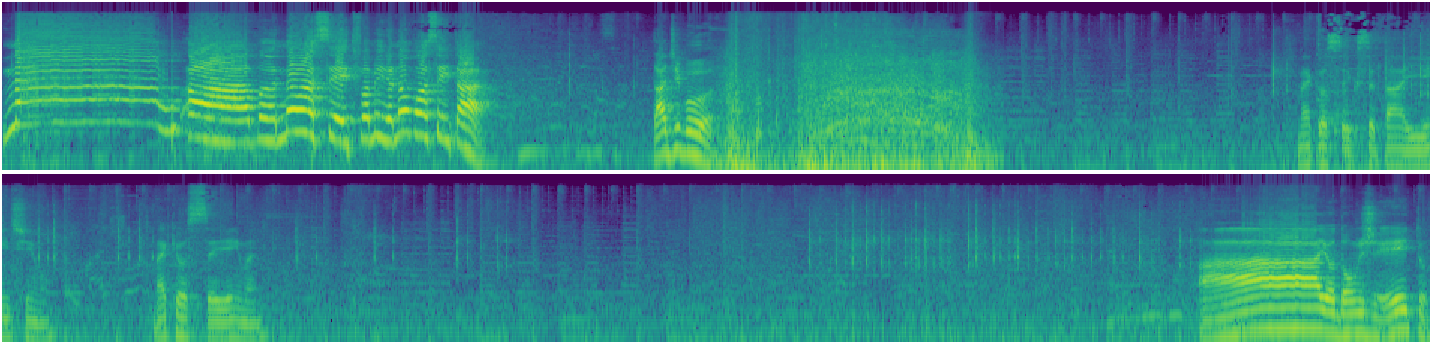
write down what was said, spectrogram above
Não! Ah, mano, não aceito, família, não vou aceitar. Tá de boa. Como é que eu sei que você tá aí, hein, Timo? Como é que eu sei, hein, mano? Ah, eu dou um jeito.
